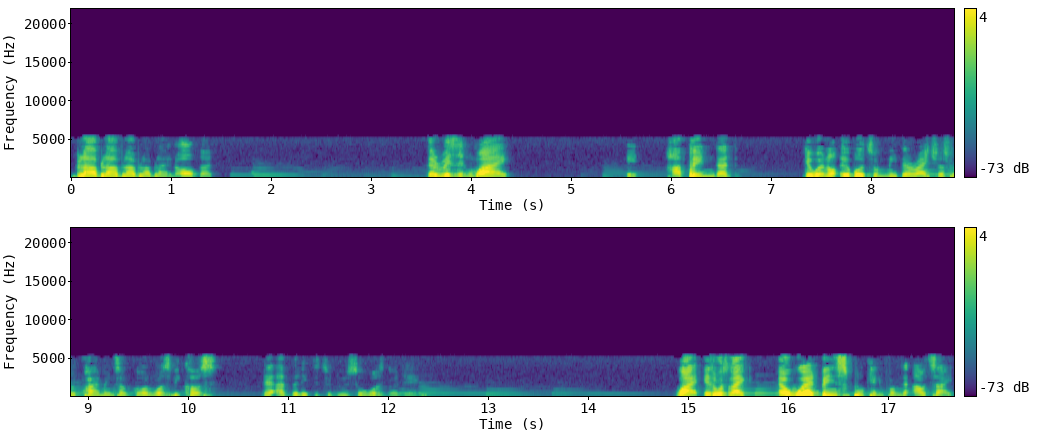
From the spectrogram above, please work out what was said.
blah blah blah blah blah, and all that. The reason why it happened that they were not able to meet the righteous requirements of God was because their ability to do so was not there. Why? It was like a word being spoken from the outside.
